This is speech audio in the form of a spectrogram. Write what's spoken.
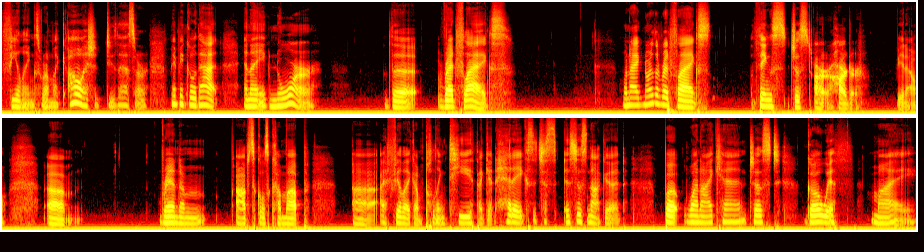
feelings where I'm like, oh, I should do this or maybe go that, and I ignore the red flags, when I ignore the red flags, things just are harder, you know um, random obstacles come up. Uh, I feel like I'm pulling teeth. I get headaches. It's just it's just not good. But when I can just go with my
